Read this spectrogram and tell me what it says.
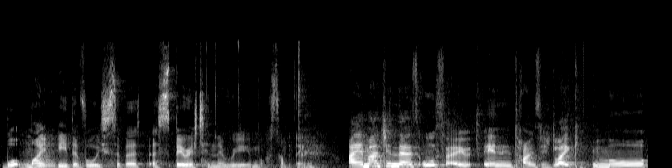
what might be the voice of a, a spirit in the room or something. I imagine there's also in times like more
